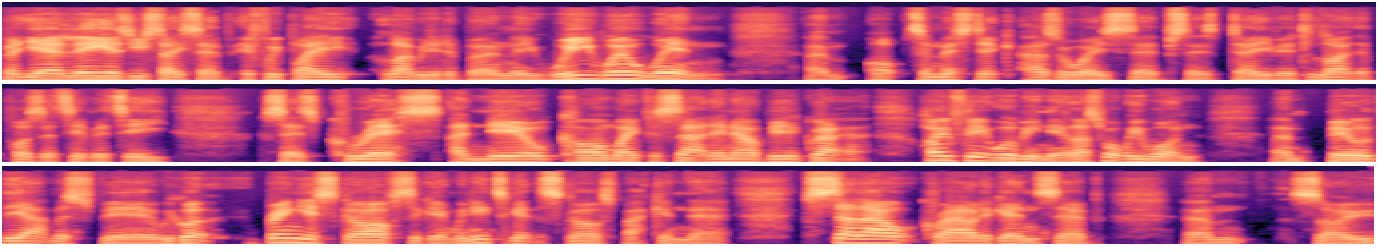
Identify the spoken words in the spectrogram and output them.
but yeah, Lee, as you say, Seb, if we play like we did at Burnley, we will win. Um, optimistic as always, Seb says David. Like the positivity, says Chris and Neil. Can't wait for Saturday now. Be a great. Hopefully, it will be Neil. That's what we want. And build the atmosphere. We got bring your scarves again. We need to get the scarves back in there. Sell out crowd again, Seb. Um, so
